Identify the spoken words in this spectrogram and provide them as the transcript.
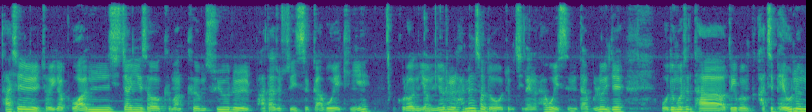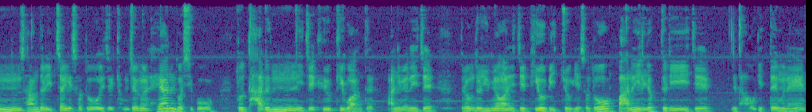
사실 저희가 보안 시장에서 그만큼 수요를 받아줄 수 있을까 모이킹이 그런 염려를 하면서도 좀 진행을 하고 있습니다. 물론 이제 모든 것은 다 어떻게 보면 같이 배우는 사람들 입장에서도 이제 경쟁을 해야 하는 것이고 또 다른 이제 교육기관들 아니면 이제 여러분들 유명한 이제 비오비 쪽에서도 많은 인력들이 이제 나오기 때문에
